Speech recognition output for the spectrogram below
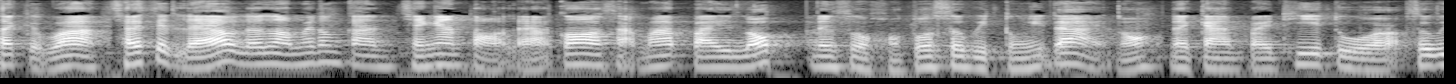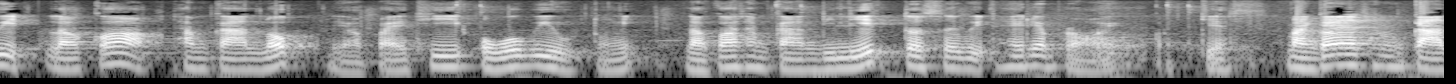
ถ้าเกิดว่าใช้เสร็จแล้วแล้วเราไม่ต้องการใช้งานต่อแล้ว ก็สามารถไปลบในส่วนของตัวเซอร์วิสตรงนี้ได้เนาะในการไปที่ตัวเซอร์วิสแล้วก็ทำการลบ เดี๋ยวไปที่ Overview ตรงนี้แล้วก็ทำการ delete ตัวเซอร์วิสให้เรียบร้อยกด yes มันก็จะทำการ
